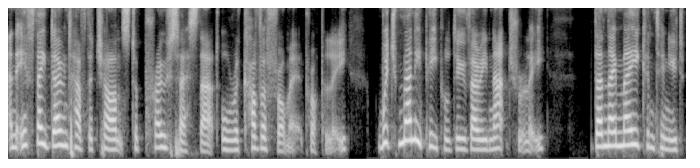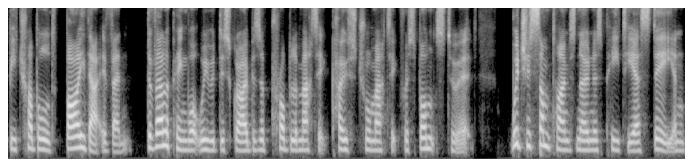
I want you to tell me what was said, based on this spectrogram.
and if they don't have the chance to process that or recover from it properly, which many people do very naturally, then they may continue to be troubled by that event developing what we would describe as a problematic post traumatic response to it, which is sometimes known as PTSD. And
